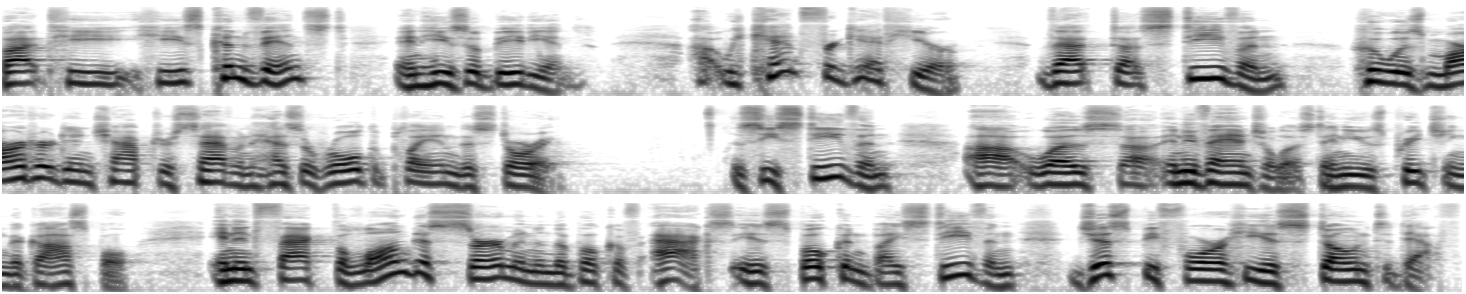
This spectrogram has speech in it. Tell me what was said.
But he, he's convinced and he's obedient. Uh, we can't forget here that uh, Stephen who was martyred in chapter 7, has a role to play in this story. See, Stephen uh, was uh, an evangelist and he was preaching the gospel. And in fact, the longest sermon in the book of Acts is spoken by Stephen just before he is stoned to death.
